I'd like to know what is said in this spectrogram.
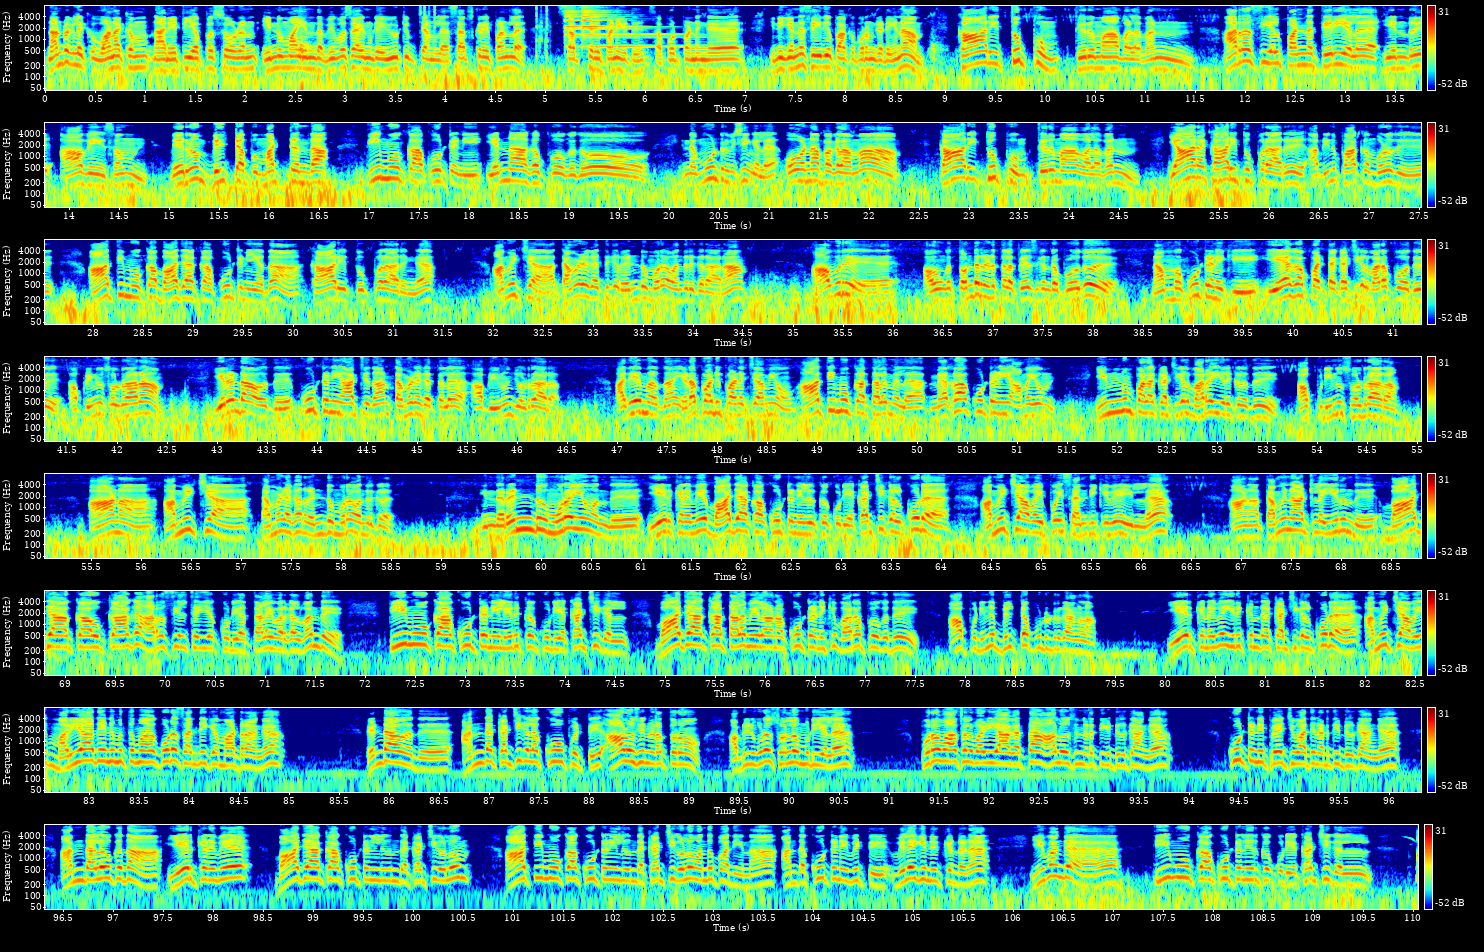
நண்பர்களுக்கு வணக்கம். நான் எட்டி எப்ப சோழன். இன்னுமா இந்த விவசாயினுடைய யூடியூப் சேனலை சப்ஸ்கிரைப் பண்ணல? சப்ஸ்கிரைப் பண்ணிக்கிட்டு சப்போர்ட் பண்ணுங்க. இன்னைக்கு என்ன செய்தியை பார்க்க போறோம்னு கேட்டிங்கன்னா காரி துப்பும் திருமாவளவன். அரசியல் பண்ண தெரியல என்று ஆவேசம். வெறும் பில்டப் மட்டும்தான். திமுக கூட்டணி என்ன ஆக போகுதோ? இந்த மூன்று விஷயங்களை ஒவ்வொன்றா பார்க்கலாமா? காரி துப்பும் திருமாவளவன். யாரை காரி துப்புறாரு அப்படின்னு பார்க்கும்பொழுது அதிமுக பாஜக கூட்டணியை தான் காரி துப்புறாருங்க. அமித்ஷா தமிழகத்துக்கு ரெண்டு முறை வந்திருக்கிறாராம். அவர் அவங்க தொண்டர் இடத்துல பேசுகின்ற போது நம்ம கூட்டணிக்கு ஏகப்பட்ட கட்சிகள் வரப்போகுது அப்படின்னு சொல்கிறாராம் இரண்டாவது கூட்டணி ஆட்சி தான் தமிழகத்தில் அப்படின்னு சொல்கிறாராம் அதே மாதிரி தான் எடப்பாடி பழனிசாமியும் அதிமுக தலைமையில் மெகா கூட்டணி அமையும் இன்னும் பல கட்சிகள் வர இருக்கிறது அப்படின்னு சொல்கிறாராம் ஆனால் அமித்ஷா தமிழகம் ரெண்டு முறை வந்திருக்கிறார். இந்த ரெண்டு முறையும் வந்து ஏற்கனவே பாஜக கூட்டணியில் இருக்கக்கூடிய கட்சிகள் கூட அமித்ஷாவை போய் சந்திக்கவே இல்லை. ஆனால் தமிழ்நாட்டில் இருந்து பாஜகவுக்காக அரசியல் செய்யக்கூடிய தலைவர்கள் வந்து திமுக கூட்டணியில் இருக்கக்கூடிய கட்சிகள் பாஜக தலைமையிலான கூட்டணிக்கு வரப்போகுது அப்படின்னு பில்டப் விட்டுட்டு இருக்காங்களாம். ஏற்கனவே இருக்கின்ற கட்சிகள் கூட அமித்ஷாவை மரியாதை நிமித்தமாக கூட சந்திக்க மாட்றாங்க. ரெண்டாவது அந்த கட்சிகளை கூப்பிட்டு ஆலோசனை நடத்துகிறோம் அப்படின்னு கூட சொல்ல முடியலை. புறவாசல் வழியாகத்தான் ஆலோசனை நடத்திக்கிட்டு இருக்காங்க. கூட்டணி பேச்சுவார்த்தை நடத்திக்கிட்டு இருக்காங்க. அந்த அளவுக்கு தான் ஏற்கனவே பாஜக கூட்டணியில் இருந்த கட்சிகளும் அதிமுக கூட்டணியில் இருந்த கட்சிகளும் வந்து பார்த்தீங்கன்னா அந்த கூட்டணி விட்டு விலகி நிற்கின்றன. இவங்க திமுக கூட்டணி இருக்கக்கூடிய கட்சிகள்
